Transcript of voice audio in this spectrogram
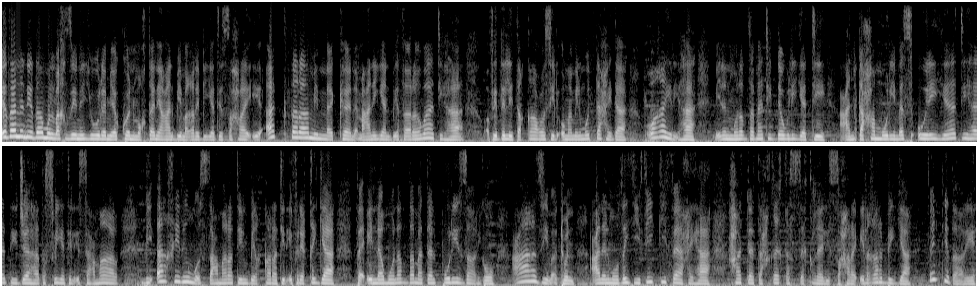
إذا النظام المخزني لم يكن مقتنعا بمغربية الصحراء أكثر مما كان معنيا بثرواتها وفي ظل تقاعس الأمم المتحدة وغيرها من المنظمات الدولية عن تحمل مسؤولياتها تجاه تصفية الاستعمار بآخر مستعمرة بالقارة الإفريقية فإن منظمة البوليزاريو عازمة على المضي في كفاحها حتى تحقيق استقلال الصحراء الغربية في انتظار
